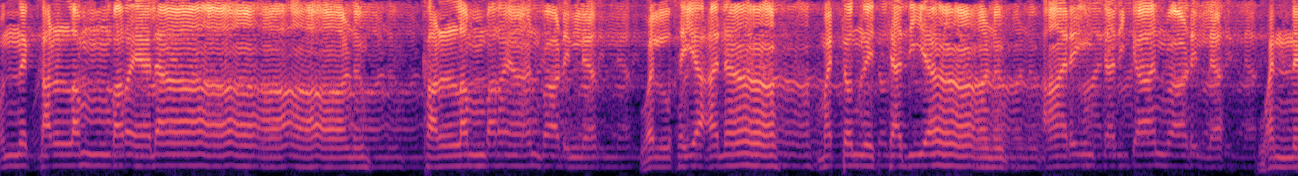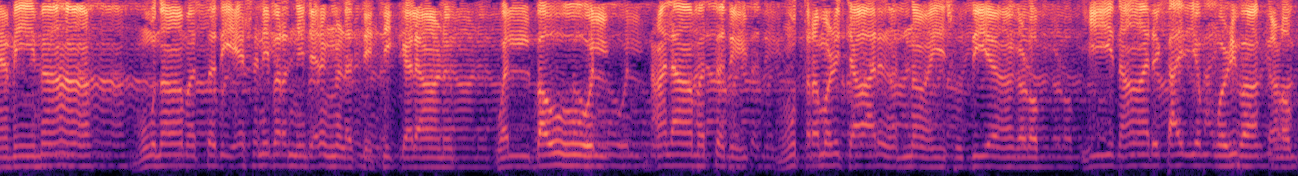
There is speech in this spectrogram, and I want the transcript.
ഒന്ന് കള്ളം പറയലാണ്. കള്ളം പറയാൻ പാടില്ല. വൽഹയാന മറ്റൊന്ന് ചതിയാണ്. ആരെയും ചതിക്കാൻ പാടില്ല. വന്നമീമ. മൂന്നാമത്തത് ഏഷണി പറഞ്ഞ് ജനങ്ങളെ തെറ്റിക്കലാണ്. നാലാമത്തത് മൂത്രമൊഴിച്ചാൽ നന്നായി ശുദ്ധിയാകണം. ഈ നാല് കാര്യം ഒഴിവാക്കണം.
